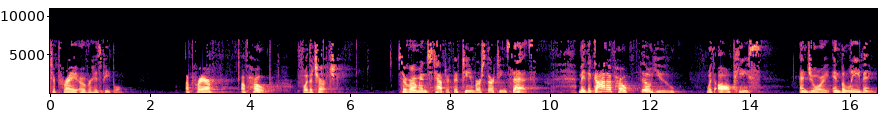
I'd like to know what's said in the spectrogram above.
to pray over his people. A prayer of hope for the church. So Romans chapter 15 verse 13 says, May the God of hope fill you with all peace and joy in believing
